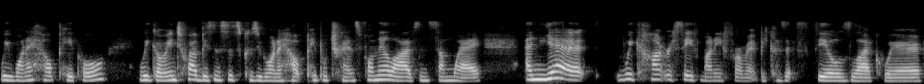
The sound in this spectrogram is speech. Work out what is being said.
We want to help people. We go into our businesses because we want to help people transform their lives in some way. And yet we can't receive money from it because it feels like we're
